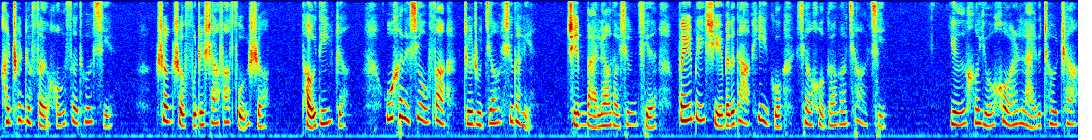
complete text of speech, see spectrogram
还穿着粉红色拖鞋，双手扶着沙发扶手，头低着。乌黑的秀发遮住娇羞的脸，裙摆撩到胸前，肥美雪白的大屁股向后高高翘起，迎合由后而来的抽插。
